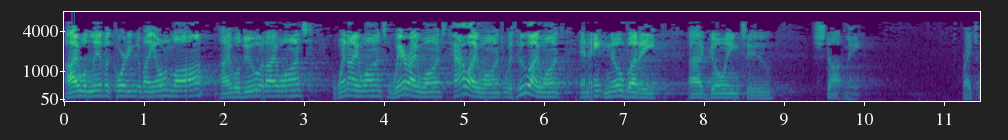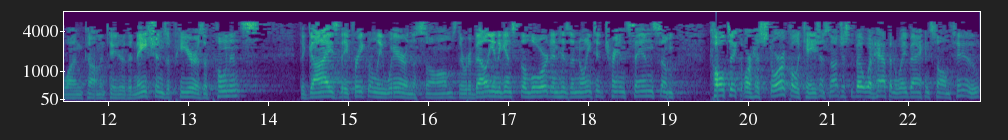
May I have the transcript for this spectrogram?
I will live according to my own law. I will do what I want, when I want, where I want, how I want, with who I want, and ain't nobody uh, going to stop me. Writes one commentator, the nations appear as opponents. The guise they frequently wear in the Psalms. The rebellion against the Lord and His anointed transcends some cultic or historical occasions, not just about what happened way back in Psalm 2,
